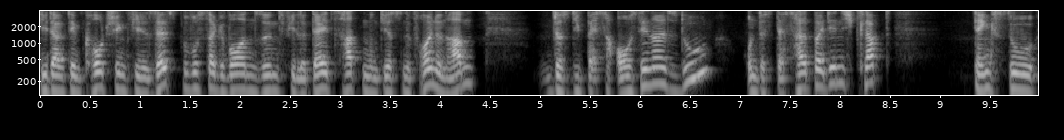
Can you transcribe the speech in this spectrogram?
die dank dem Coaching viel selbstbewusster geworden sind, viele Dates hatten und jetzt eine Freundin haben, dass die besser aussehen als du und es deshalb bei dir nicht klappt? Denkst du,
